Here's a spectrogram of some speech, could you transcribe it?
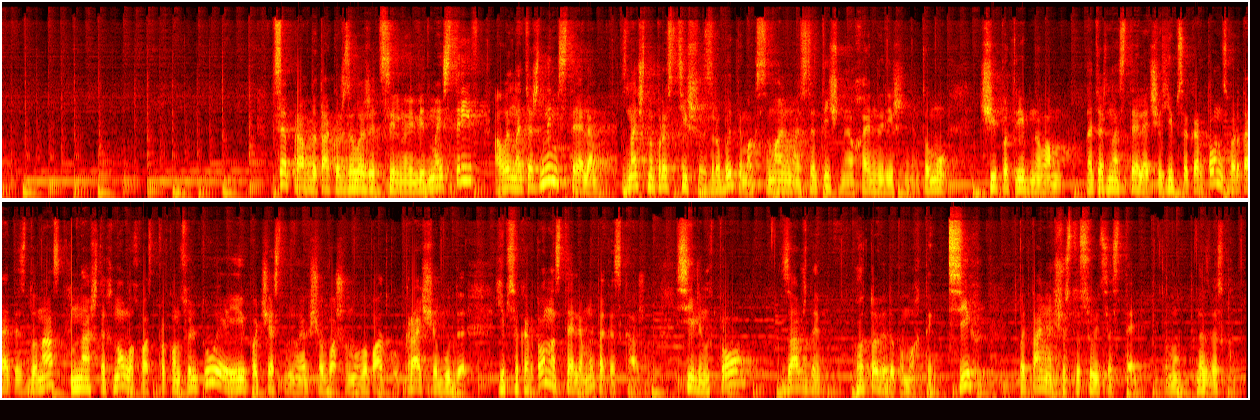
Це правда також залежить сильно від майстрів, але натяжним стелям значно простіше зробити максимально естетичне і охайне рішення. Тому чи потрібна вам натяжна стеля чи гіпсокартон, звертайтесь до нас. Наш технолог вас проконсультує і по-чесному, якщо в вашому випадку краще буде гіпсокартонна стеля, ми так і скажемо. Сілінг Pro завжди готові допомогти. Всіх питаннях, що стосуються стель. Тому на зв'язку.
